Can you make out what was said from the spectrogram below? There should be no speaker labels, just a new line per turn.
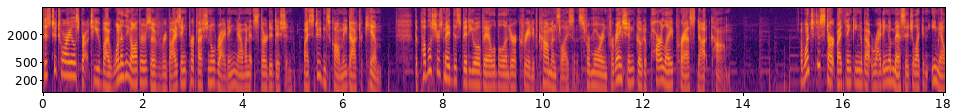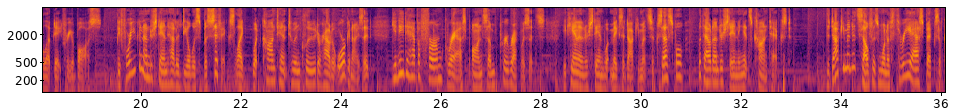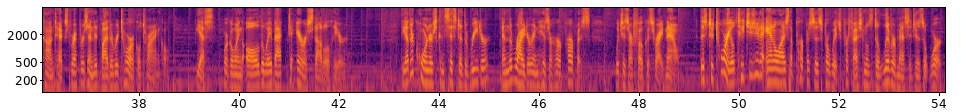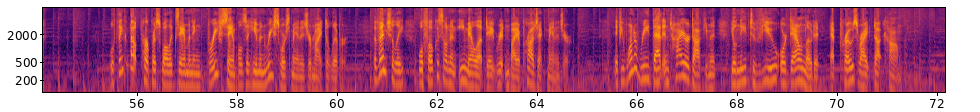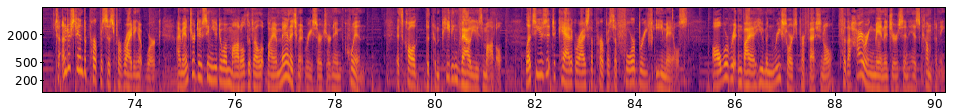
This tutorial is brought to you by one of the authors of Revising Professional Writing, now in its third edition. My students call me Dr. Kim. The publishers made this video available under a Creative Commons license. For more information, go to parlorpress.com. I want you to start by thinking about writing a message like an email update for your boss. Before you can understand how to deal with specifics, like what content to include or how to organize it, you need to have a firm grasp on some prerequisites. You can't understand what makes a document successful without understanding its context. The document itself is one of three aspects of context represented by the rhetorical triangle. Yes, we're going all the way back to Aristotle here. The other corners consist of the reader and the writer and his or her purpose, which is our focus right now. This tutorial teaches you to analyze the purposes for which professionals deliver messages at work. We'll think about purpose while examining brief samples a human resource manager might deliver. Eventually, we'll focus on an email update written by a project manager. If you want to read that entire document, you'll need to view or download it at proswrite.com. To understand the purposes for writing at work, I'm introducing you to a model developed by a management researcher named Quinn. It's called the Competing Values Model. Let's use it to categorize the purpose of four brief emails. All were written by a human resource professional for the hiring managers in his company.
